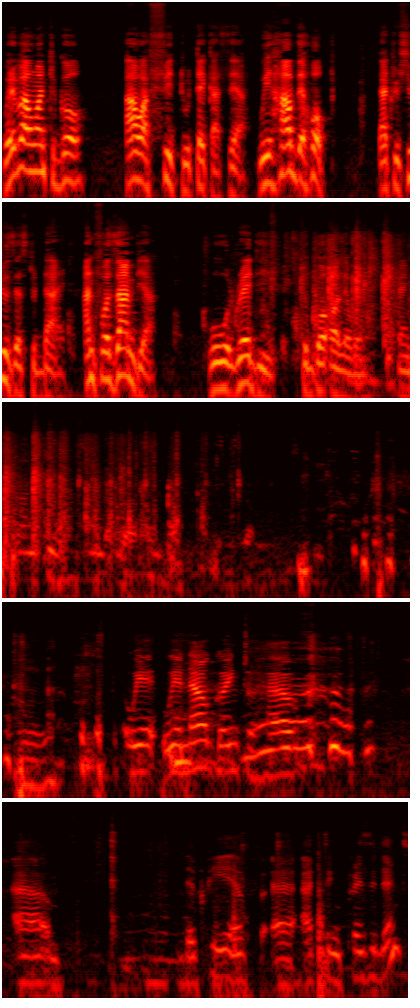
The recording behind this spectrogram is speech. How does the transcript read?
Wherever I want to go, our feet will take us there. We have the hope that refuses to die. And for Zambia, we're ready to go all the way. Thank you. we're, we're now going to have um, the PF uh, acting president,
